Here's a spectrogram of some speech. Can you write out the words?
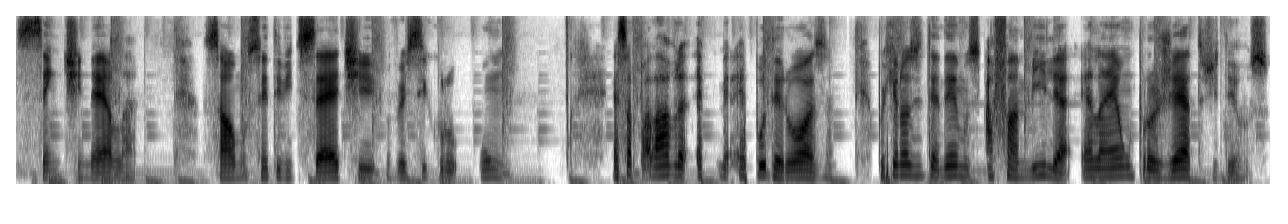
sentinela. Salmo 127, versículo 1. Essa palavra é, é, poderosa, porque nós entendemos a família, ela é um projeto de Deus.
